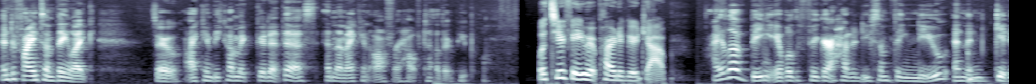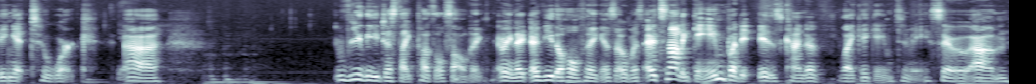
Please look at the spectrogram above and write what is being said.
And to find something like so i can become good at this and then i can offer help to other people. What's your favorite part of your job I love being able to figure out how to do something new and then getting it to work. Yeah. Uh, really just like puzzle solving. I mean, I, I, view the whole thing as almost, it's not a game, but it is kind of like a game to me. So, um,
